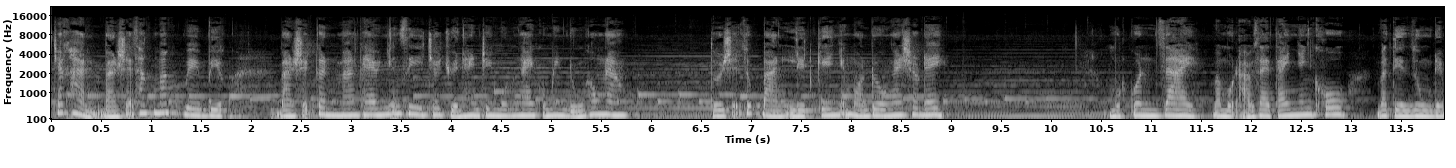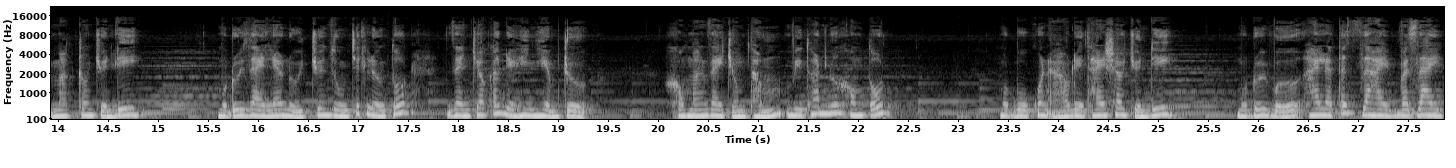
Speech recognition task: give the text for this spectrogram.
Chắc hẳn bạn sẽ thắc mắc về việc bạn sẽ cần mang theo những gì cho chuyến hành trình một ngày của mình đúng không nào? Tôi sẽ giúp bạn liệt kê những món đồ ngay sau đây. Một quần dài và một áo dài tay nhanh khô và tiền dùng để mặc trong chuyến đi. một đôi giày leo núi chuyên dùng chất lượng tốt dành cho các địa hình hiểm trở không mang giày chống thấm vì thoát nước không tốt một bộ quần áo để thay sau chuyến đi một đôi vớ hay là tất dài và dày,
